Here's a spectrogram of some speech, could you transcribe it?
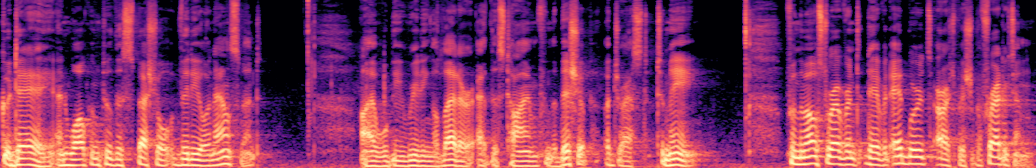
Good day and welcome to this special video announcement. I will be reading a letter at this time from the bishop addressed to me. From the Most Reverend David Edwards, Archbishop of Fredericton,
